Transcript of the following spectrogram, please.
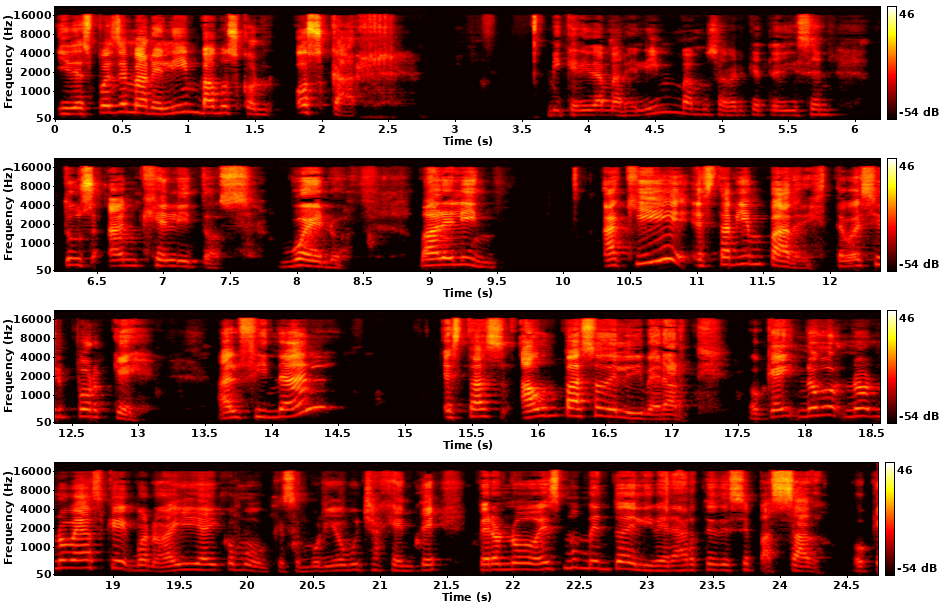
y después de Marilyn vamos con Oscar mi querida Marilyn. Vamos a ver qué te dicen tus angelitos. Bueno, Marilyn, aquí está bien padre. Te voy a decir por qué. Al final, estás a un paso de liberarte. ¿ok? No, no, no veas que, bueno, ahí hay como que se murió mucha gente, pero no, es momento de liberarte de ese pasado, ¿ok?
